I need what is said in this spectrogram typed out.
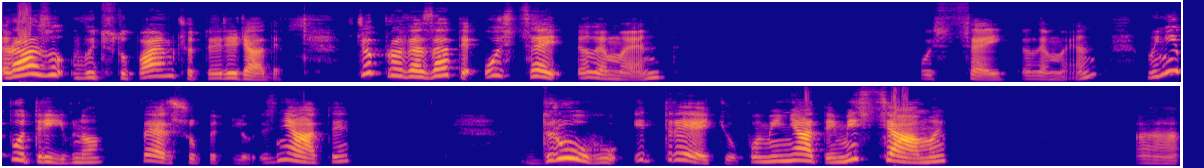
разу відступаємо чотири ряди. Щоб пров'язати ось цей елемент, ось цей елемент, мені потрібно першу петлю зняти, другу і третю поміняти місцями. Е,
